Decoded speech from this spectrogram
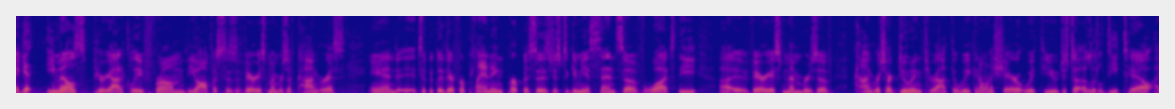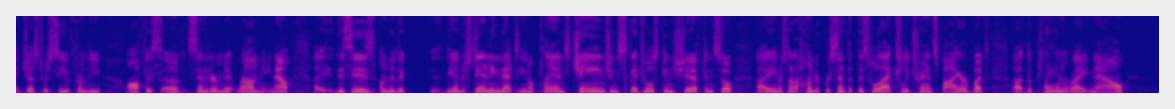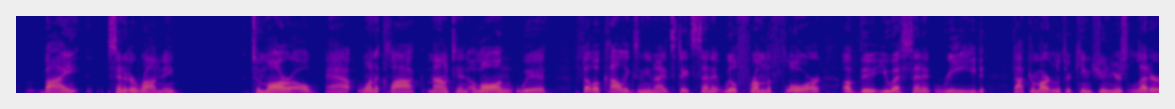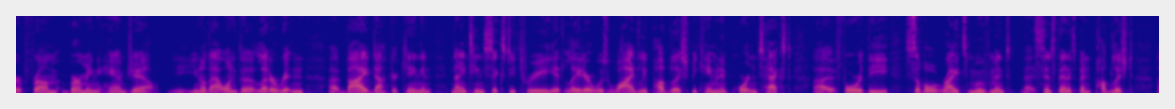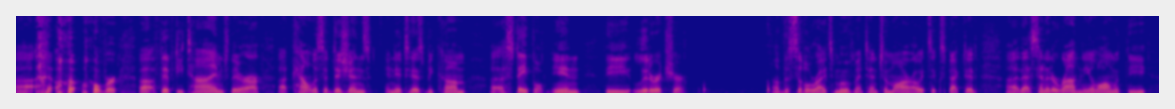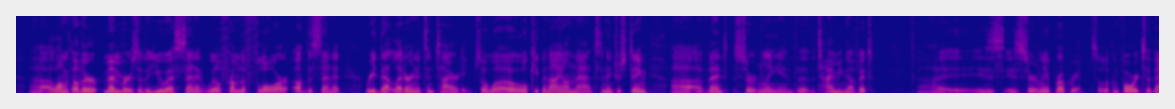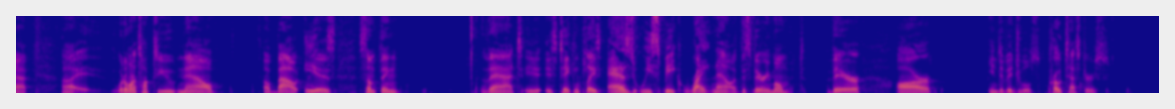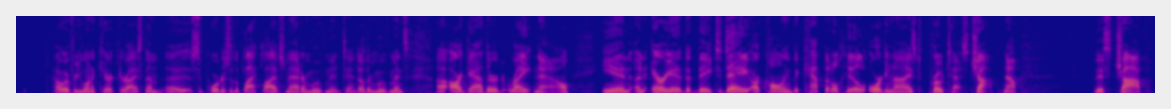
I get emails periodically from the offices of various members of Congress, and typically they're for planning purposes, just to give me a sense of what the uh, various members of Congress are doing throughout the week. And I want to share with you just a, a, little detail I just received from the office of Senator Mitt Romney. Now, uh, this is under the the understanding that you know plans change and schedules can shift, and so uh, you know it's not hundred percent that this will actually transpire. But uh, the plan right now by Senator Romney tomorrow at 1 o'clock Mountain, along with fellow colleagues in the United States Senate, will from the floor of the U.S. Senate read Dr. Martin Luther King Jr.'s letter from Birmingham jail. You know that one, the letter written uh, by Dr. King in 1963. It later was widely published, became an important text uh, for the civil rights movement. Uh, since then, it's been published uh, over uh, 50 times. There are uh, countless editions, and it has become a staple in the literature of the civil rights movement. And tomorrow, it's expected uh, that Senator Romney, along with the uh, along with other members of the U.S. Senate, will, from the floor of the Senate, read that letter in its entirety. So uh, we'll keep an eye on that. It's an interesting uh, event, certainly, and the, the timing of it uh, is is certainly appropriate. So looking forward to that. Uh, what I want to talk to you now about is something that is taking place as we speak right now at this very moment. There are individuals, protesters, however you want to characterize them, uh, supporters of the Black Lives Matter movement and other movements, uh, are gathered right now in an area that they today are calling the Capitol Hill Organized Protest, CHOP. Now, this CHOP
